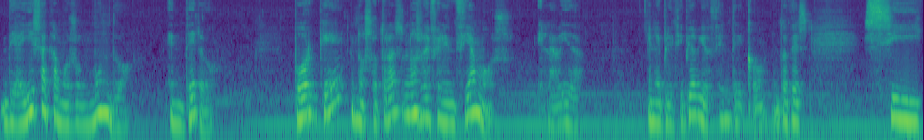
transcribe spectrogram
de ahí sacamos un mundo entero, porque nosotras nos referenciamos en la vida en el principio biocéntrico. Entonces, si,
